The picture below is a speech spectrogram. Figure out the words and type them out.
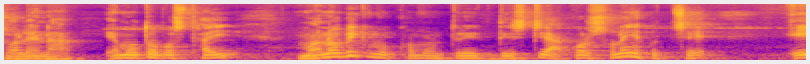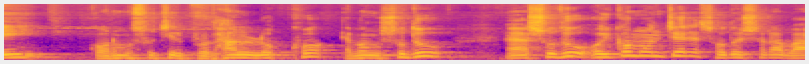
চলে না। এমতো অবস্থায় মানবিক মুখ্যমন্ত্রীর দৃষ্টি আকর্ষণই হচ্ছে এই কর্মসূচির প্রধান লক্ষ্য এবং শুধু শুধু ঐক্যমঞ্চের সদস্যরা বা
